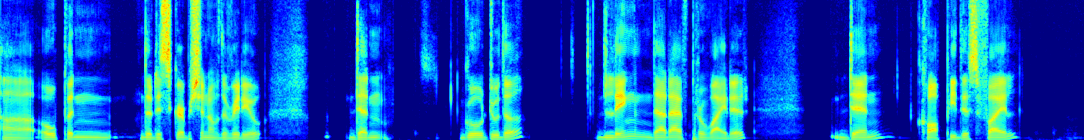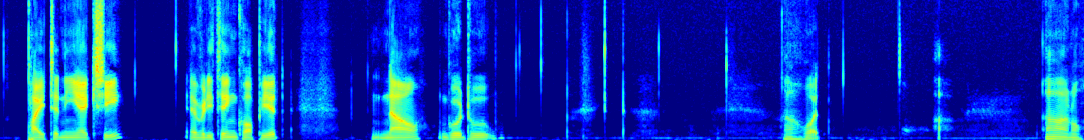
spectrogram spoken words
uh, open the description of the video then go to the link that I've provided, then copy this file, Python exe, everything, copy it. Now go to what? Uh, uh, no.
